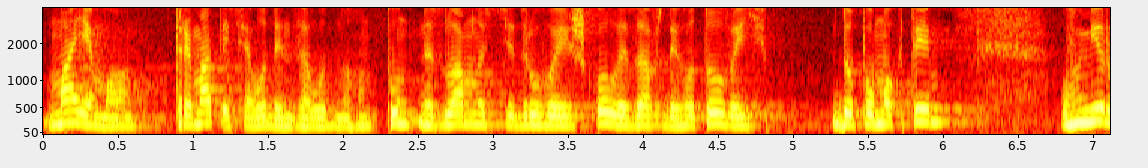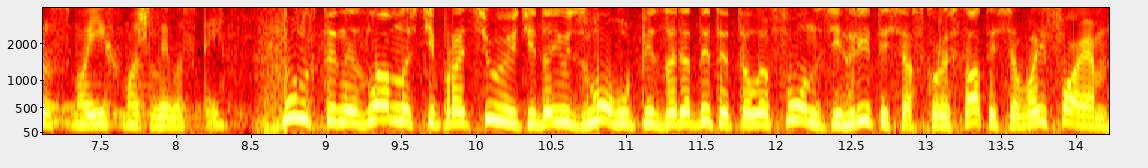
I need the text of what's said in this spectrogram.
маємо триматися один за одного. Пункт незламності другої школи завжди готовий допомогти в міру своїх можливостей. Пункти незламності працюють і дають змогу підзарядити телефон, зігрітися, скористатися Wi-Fi.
